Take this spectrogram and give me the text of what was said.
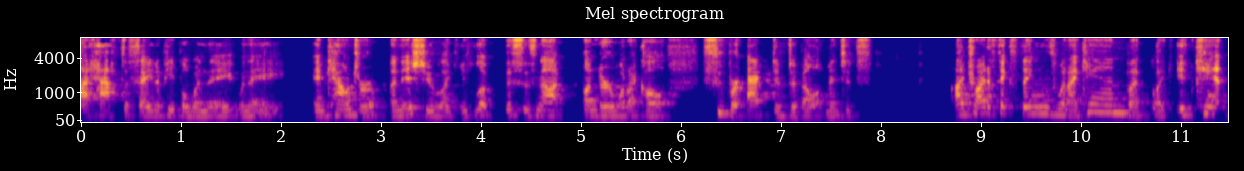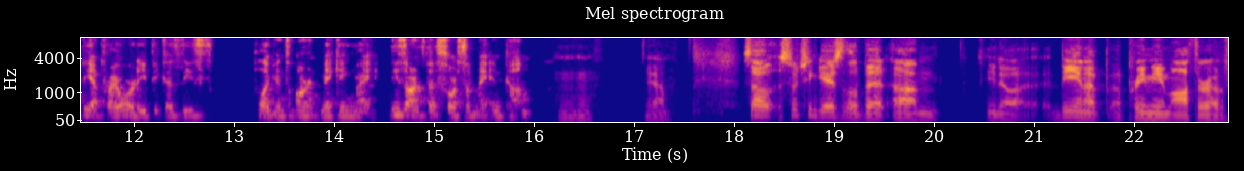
I have to say to people when they when they encounter an issue like look this is not under what i call super active development it's I try to fix things when I can, but like it can't be a priority because these plugins aren't making my these aren't the source of my income. Mm-hmm. Yeah. So switching gears a little bit, um, you know, being a, a, premium author of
